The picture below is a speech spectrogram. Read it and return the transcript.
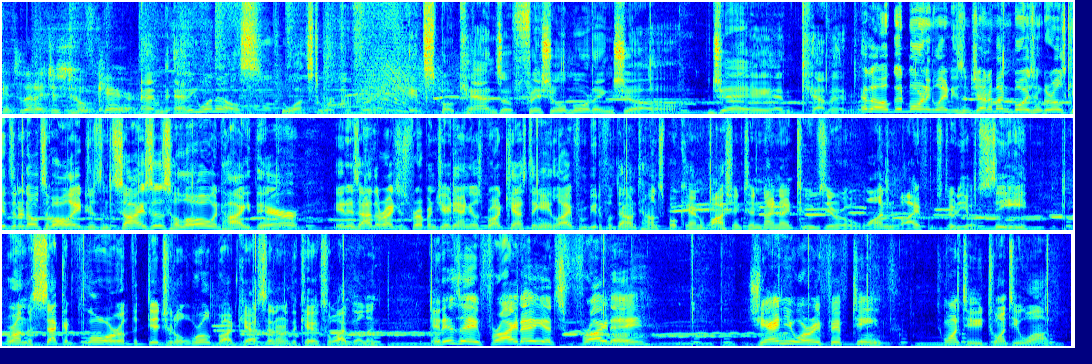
it's that I just don't care. and anyone else who wants to work for free. It's Spokane's official morning show. Jay and Kevin. Hello, good morning, ladies and gentlemen, boys and girls, kids and adults of all ages and sizes. Hello and hi there. It is I, the Righteous Reverend Jay Daniels, broadcasting a live from beautiful downtown Spokane, Washington, 99201, live from Studio C. We're on the second floor of the Digital World Broadcast Center at the KXLY building. It is a Friday. It's Friday, January 15th, 2021.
